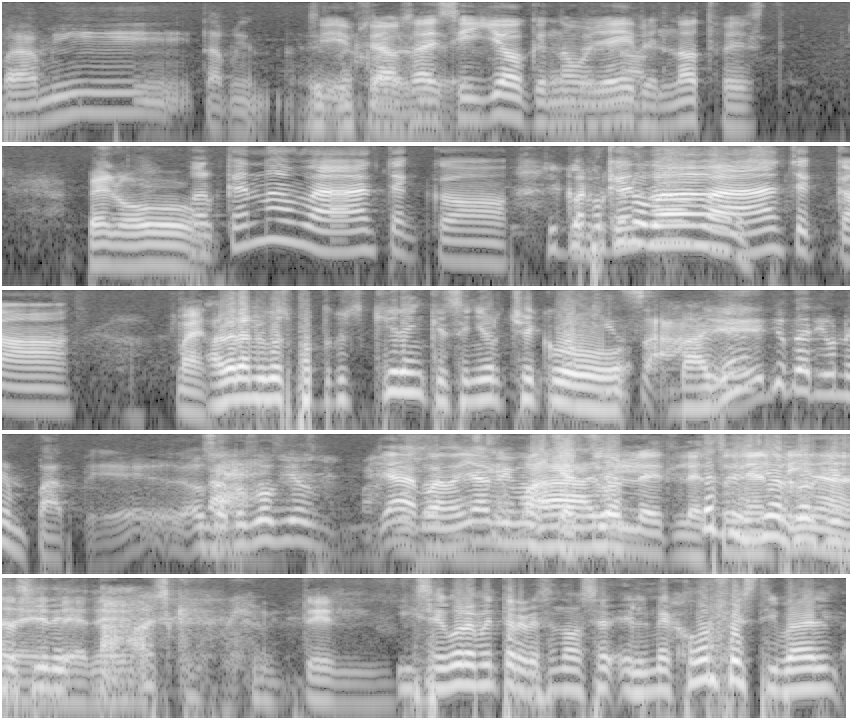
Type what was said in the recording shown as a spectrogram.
Para mí también. Sí, o mejor sea, o sea, el- sí yo que no voy a ir, Not. el Notfest. Pero, qué no vas, Checo? Chico, ¿por qué no vas? Checo? Bueno, A ver, amigos, ¿pues ¿quieren que el señor Checo ¿Quién sabe? vaya? Yo daría un empate. eh. O sea, Nah. los dos días. ya, bueno, ya vimos que- que Ah, tú le, Jorge estudiantina es así de- de, de- "No, es que- del- Y seguramente regresando va a ser el mejor festival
